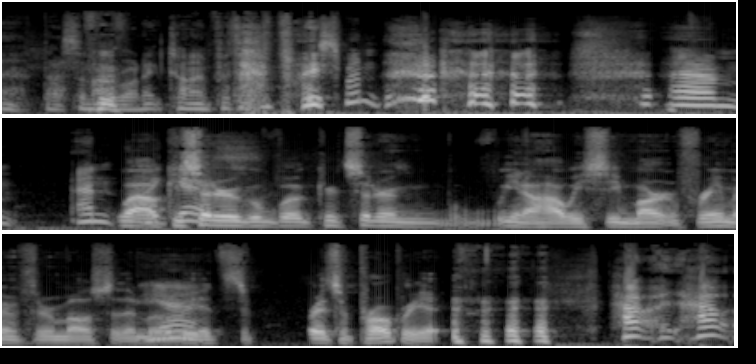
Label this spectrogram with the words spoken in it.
Uh, That's an ironic time for that placement. um, and Well, I guess- considering well, considering you know how we see Martin Freeman through most of the movie, Yeah. it's it's appropriate. how how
